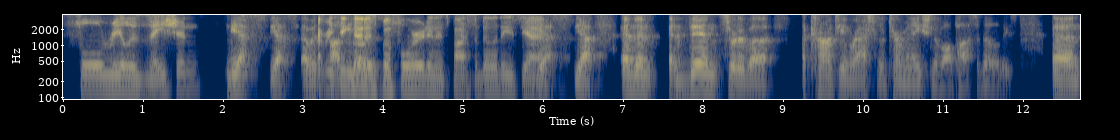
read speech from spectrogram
full realization Yes, yes. Of its Everything that is before it and its possibilities. Yeah. Yes, yeah, and then and then sort of a a Kantian rational determination of all possibilities. And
